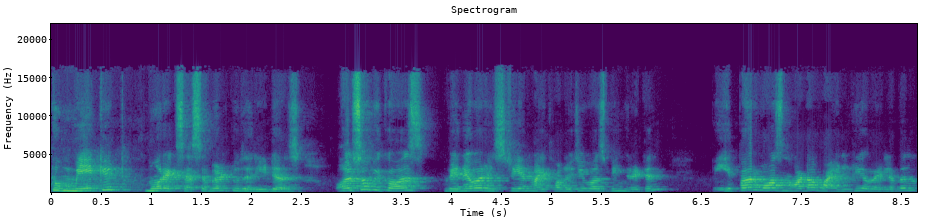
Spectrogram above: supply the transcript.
to make it more accessible to the readers. Also, because whenever history and mythology was being written, paper was not a widely available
